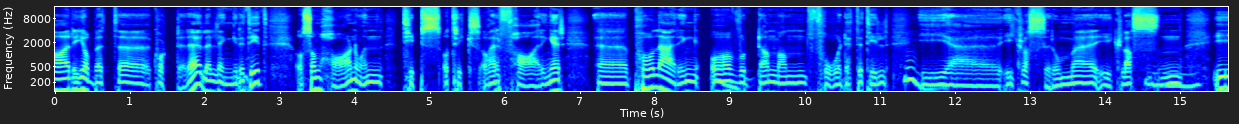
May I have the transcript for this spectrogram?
har jobbet uh, kortere eller lengre tid, og som har noen tips og triks og erfaringer eh, på læring og mm. hvordan man får dette til mm. i, eh, i, klasserommet, i klassen, mm. i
